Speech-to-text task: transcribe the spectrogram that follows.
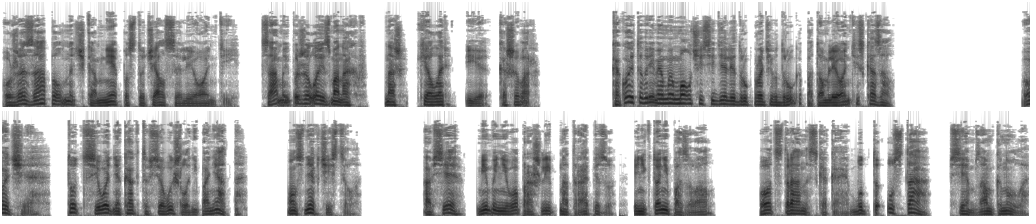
Уже за полночь ко мне постучался Леонтий, самый пожилой из монахов, наш келларь и кошевар. Какое-то время мы молча сидели друг против друга, потом Леонтий сказал. — Отче, тут сегодня как-то все вышло непонятно. Он снег чистил. А все мимо него прошли на трапезу, и никто не позвал. Вот странность какая, будто уста всем замкнула.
